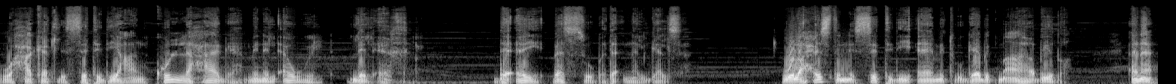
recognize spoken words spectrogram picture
وحكت للست دي عن كل حاجة من الأول للآخر. دقايق بس وبدأنا الجلسة. ولاحظت إن الست دي قامت وجابت معاها بيضة. أنا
